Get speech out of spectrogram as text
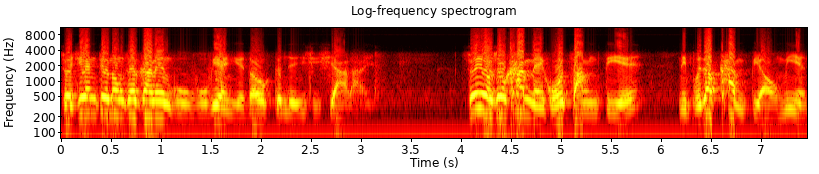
首先，电动车概念股普遍也都跟着一起下来，所以有时候看美国涨跌，你不要看表面，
